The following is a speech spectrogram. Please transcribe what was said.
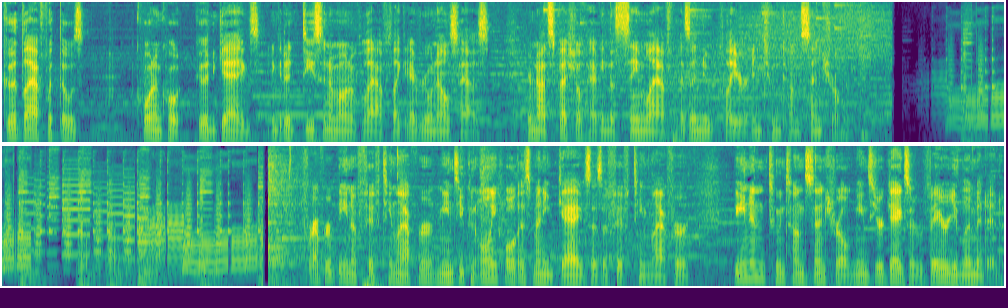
good laff with those quote unquote good gags and get a decent amount of laff like everyone else has? You're not special having the same laff as a new player in Toontown Central. Forever being a 15 laffer means you can only hold as many gags as a 15 laffer. Being in Toontown Central means your gags are very limited.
